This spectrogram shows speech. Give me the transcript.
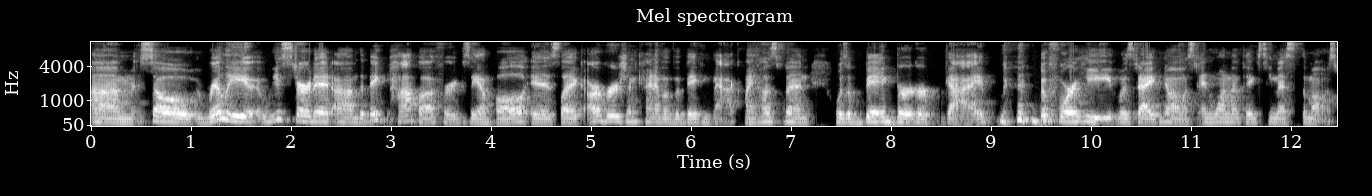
Um, so really, we started um, the Big Papa, for example, is like our version kind of of a Big Mac. My husband was a big burger guy before he was diagnosed, and one of the things he missed the most.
